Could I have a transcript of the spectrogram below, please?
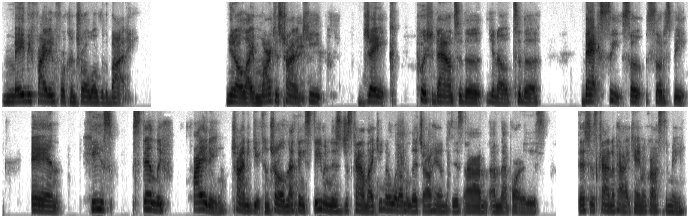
maybe fighting for control over the body. You know, like Mark is trying to keep Jake pushed down to the, you know, to the back seat, so so to speak. And he's steadily fighting, trying to get control. And I think Steven is just kind of like, you know what, I'm gonna let y'all handle this. I'm I'm not part of this. That's just kind of how it came across to me.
